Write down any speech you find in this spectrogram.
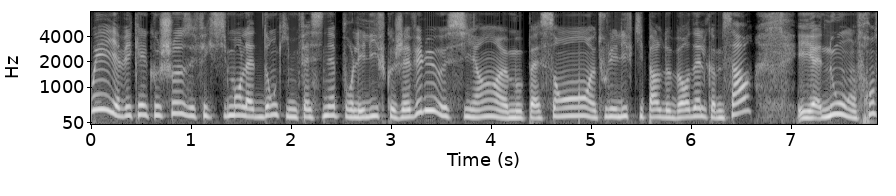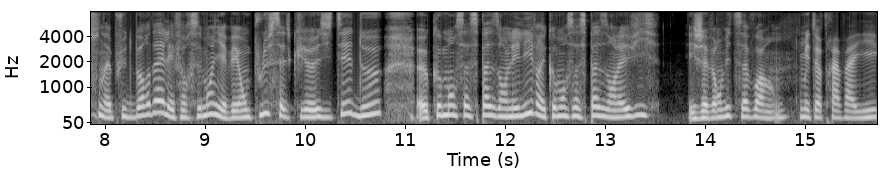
oui, il y avait quelque chose effectivement là-dedans qui me fascinait pour les livres que j'avais lus aussi, hein, euh, Maupassant, euh, tous les livres qui parlent de bordel comme ça. Et nous, en France, on n'a plus de bordel. Et forcément, il y avait en plus cette curiosité de euh, comment ça se passe dans les livres et comment ça se passe dans la vie. Et j'avais envie de savoir. hein. Mais tu as travaillé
